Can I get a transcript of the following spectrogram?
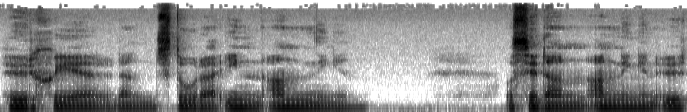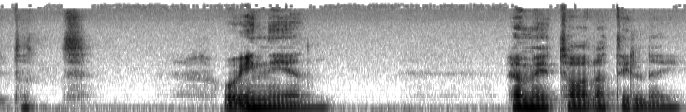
Hur sker den stora inandningen? Och sedan andningen utåt. Och in igen. Hör mig tala till dig.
